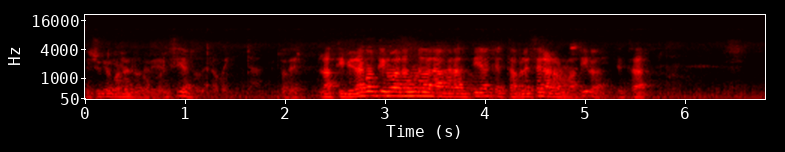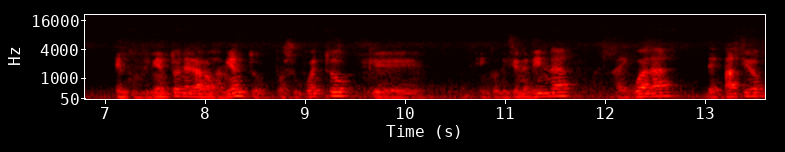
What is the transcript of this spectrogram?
Eso hay que ponerlo en evidencia. Entonces, la actividad continuada es una de las garantías que establece la normativa. Está el cumplimiento en el alojamiento, por supuesto que en condiciones dignas, adecuadas, de espacio.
